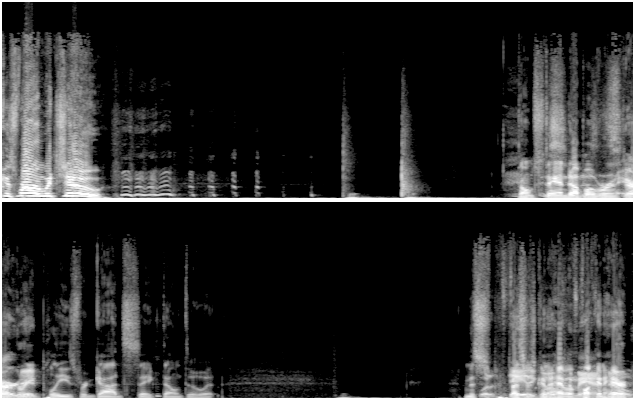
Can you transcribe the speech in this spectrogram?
Fuck is wrong with you? Don't stand up over an air grate, please. For God's sake, don't do it. Mrs. What a day Professor's gonna go have a fucking hair.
